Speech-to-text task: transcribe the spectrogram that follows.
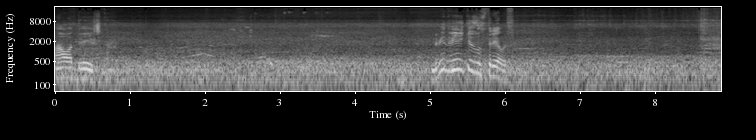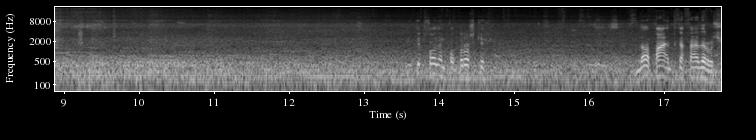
А от двічка. Дві двійки зустрілись. І Підходимо потрошки до пам'ятка Федоровича.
